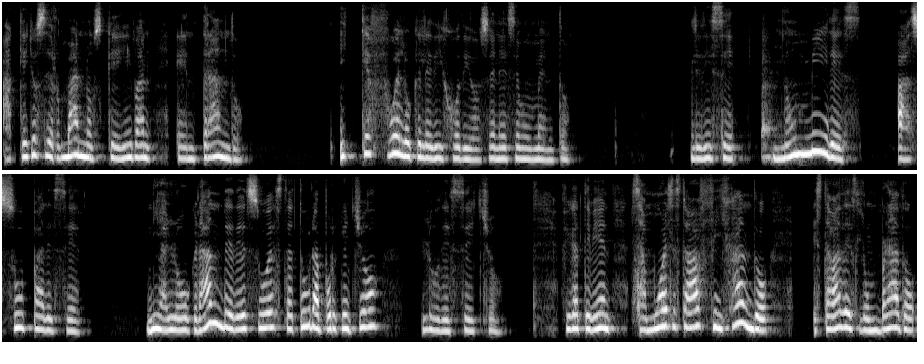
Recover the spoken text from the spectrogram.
aquellos hermanos que iban entrando. ¿Y qué fue lo que le dijo Dios en ese momento? Le dice, no mires a su parecer, ni a lo grande de su estatura, porque yo lo desecho. Fíjate bien, Samuel se estaba fijando, estaba deslumbrado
